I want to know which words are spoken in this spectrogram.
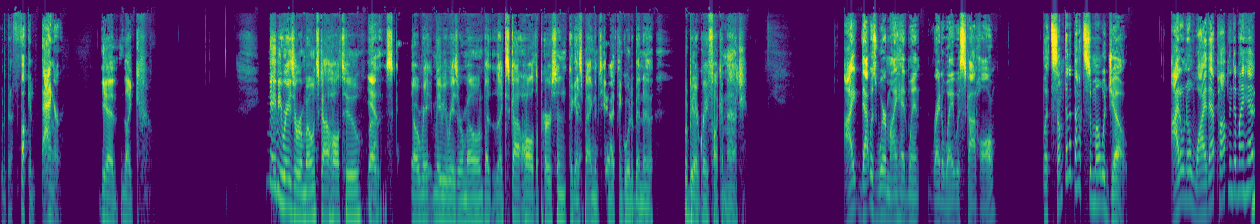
Would have been a fucking banger. yeah, like maybe Razor Ramon, Scott Hall too. Yeah. But, you know, maybe Razor Ramon, but like Scott Hall, the person against Magnum TA, I think would have been a would be a great fucking match. I that was where my head went right away with Scott Hall. But something about Samoa Joe. I don't know why that popped into my head.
